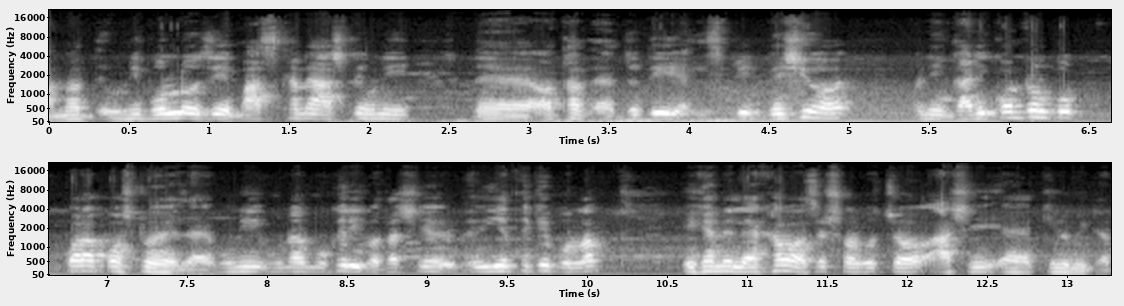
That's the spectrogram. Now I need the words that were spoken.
আমরা, উনি বলল যে, মাঝখানে আসলে উনি অর্থাৎ যদি স্পিড বেশি হয় মানে গাড়ি কন্ট্রোল করা কষ্ট হয়ে যায়। উনি, উনার মুখেরই কথা। সে ইয়ে থেকে বললাম, এখানে লেখাও আছে সর্বোচ্চ আশি কিলোমিটার।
